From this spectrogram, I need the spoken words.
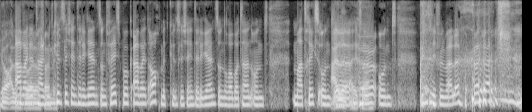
Ja, alle arbeitet halt mit künstlicher Intelligenz und Facebook arbeitet auch mit künstlicher Intelligenz und Robotern und Matrix und Alle, äh. Her und wie heißen die Filme alle?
